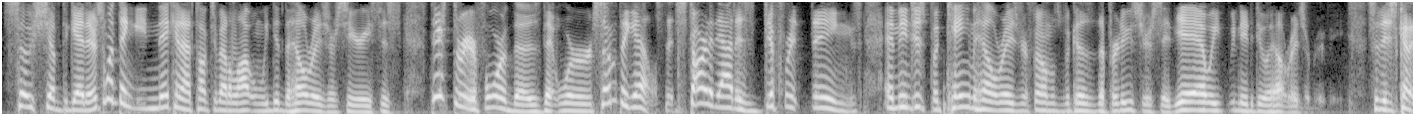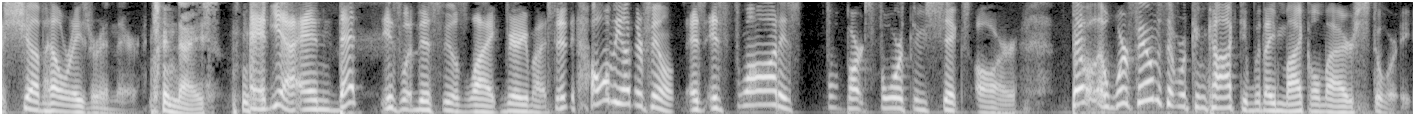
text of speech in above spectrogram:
so shoved together. There's one thing Nick and I talked about a lot when we did the Hellraiser series is there's three or four of those that were something else that started out as different things and then just became Hellraiser films because the producer said, yeah, we, we need to do a Hellraiser movie. So they just kind of shove Hellraiser in there. nice. and yeah, and that is what this feels like very much. All the other films, as, as flawed as parts four through six are, Uh, were films that were concocted with a Michael Myers story.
